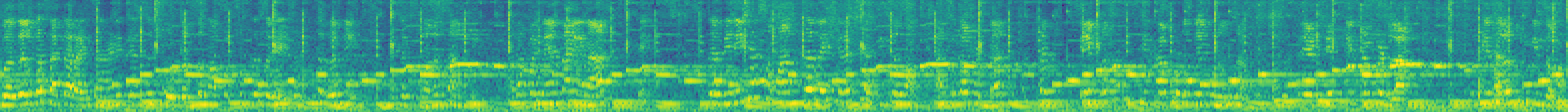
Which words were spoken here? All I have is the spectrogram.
बदल कसा करायचा आणि त्याचं छोटंसं मापासून कसं घ्यायचं सगळं मी याच्यात तुम्हाला सांगते. आता पहिल्यांदा येणार ते जमिनीच्या समांतर रेषेला छातीचं माप असं का म्हणतात? तर टेप असं तिरका पडू दे म्हणून सांगते. तर ते टेप तिरका पडला हे झालं चुकीचं माप.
